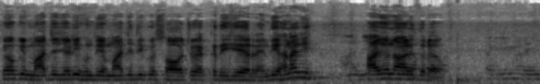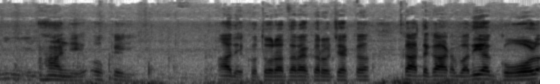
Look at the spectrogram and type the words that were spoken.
ਕਿਉਂਕਿ ਮੱਝ ਜਿਹੜੀ ਹੁੰਦੀ ਹੈ ਮੱਝ ਦੀ ਕੋਈ 100 ਚੋਂ ਇੱਕ ਦੀ ਜੇਰ ਰਹਿੰਦੀ ਹੈ ਹਨਾ ਜੀ? ਆਜੋ ਨਾਲ ਹੀ ਤੁਰਿਓ। ਹਾਂਜੀ ਓਕੇ ਜੀ। ਆ ਦੇਖੋ ਤੋਰਾ ਤਾਰਾ ਕਰੋ ਚੈੱਕ। ਕੱਦਕਾਠ ਵਧੀਆ, ਗੋਲ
